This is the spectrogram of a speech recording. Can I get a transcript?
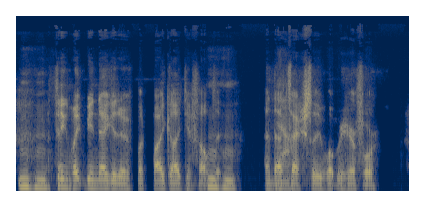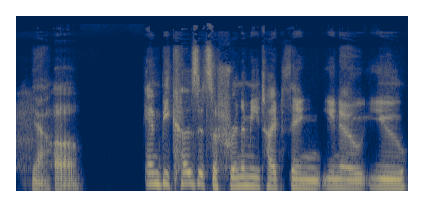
hmm The thing might be negative, but by God, you felt it, hmm and that's actually what we're here for. Yeah. Um, and because it's a frenemy type thing, you know, you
